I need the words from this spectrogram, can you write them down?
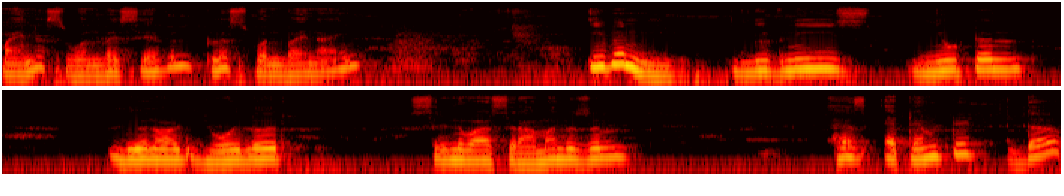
minus 1 by 7 plus 1 by 9. Even Leibniz, Newton, Leonhard Euler, Srinivas Ramanujan has attempted the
